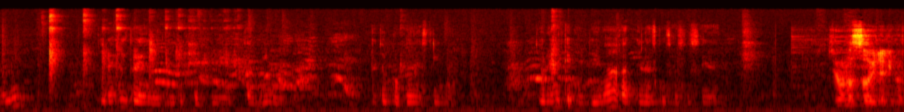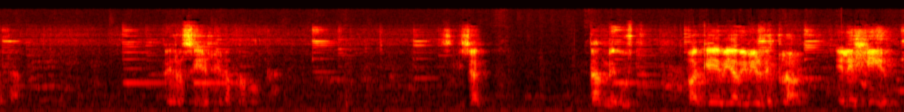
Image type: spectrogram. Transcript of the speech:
malo. Tú eres el creador de tu propio camino, de tu propio destino. Tú eres el que conlleva a que las cosas sucedan. Yo no soy la libertad, pero sí el que la provoca. Si ya tan me gusta, ¿para qué voy a vivir de esclavo? Elegir.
